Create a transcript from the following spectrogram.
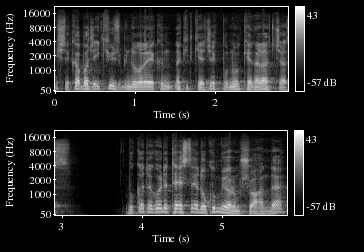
işte kabaca 200 bin dolara yakın nakit gelecek. Bunu kenara atacağız. Bu kategoride Tesla'ya dokunmuyorum şu anda.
